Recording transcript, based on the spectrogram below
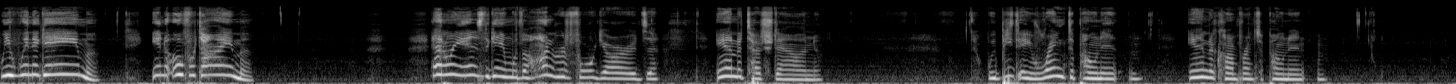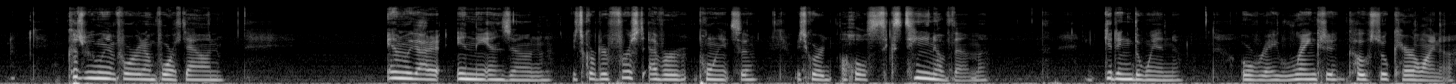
We win a game! In overtime! Henry ends the game with 104 yards and a touchdown. We beat a ranked opponent and a conference opponent because we went for it on fourth down. And we got it in the end zone. We scored our first ever points. We scored a whole 16 of them, getting the win over a ranked Coastal Carolina,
